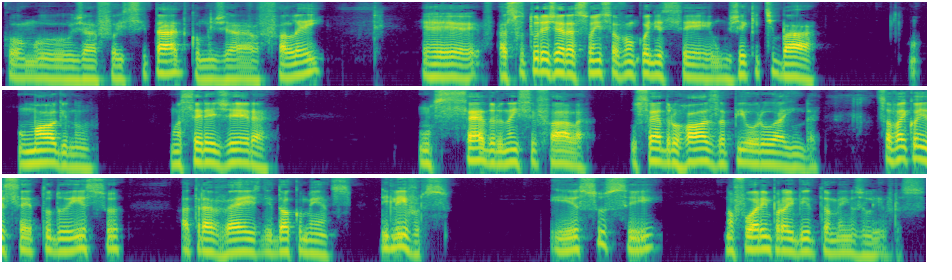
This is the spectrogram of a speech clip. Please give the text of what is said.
Como já foi citado, como já falei, é, as futuras gerações só vão conhecer um Jequitibá, um mogno, uma cerejeira, um cedro nem se fala. O cedro rosa piorou ainda. Só vai conhecer tudo isso através de documentos, de livros. Isso se não forem proibidos também os livros.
